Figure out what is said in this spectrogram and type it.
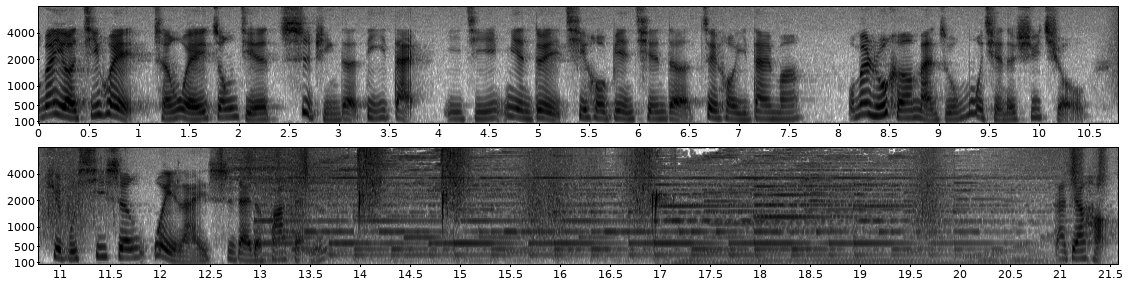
我们有机会成为终结赤贫的第一代，以及面对气候变迁的最后一代吗？我们如何满足目前的需求，却不牺牲未来世代的发展呢？大家好，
